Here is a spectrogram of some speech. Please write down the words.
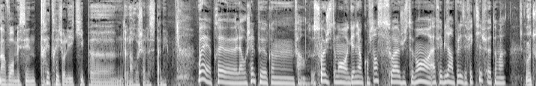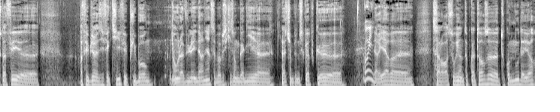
à voir, mais c'est une très très jolie équipe euh, de La Rochelle cette année. Ouais, après, euh, La Rochelle peut comme, enfin, soit justement gagner en confiance, soit justement affaiblir un peu les effectifs, euh, Thomas. Ouais, tout à fait. euh, affaiblir les effectifs et puis bon, on l'a vu l'année dernière, c'est pas parce qu'ils ont gagné euh, la Champions Cup que euh, Oui. derrière euh, ça leur a souri en top 14, euh, tout comme nous d'ailleurs.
